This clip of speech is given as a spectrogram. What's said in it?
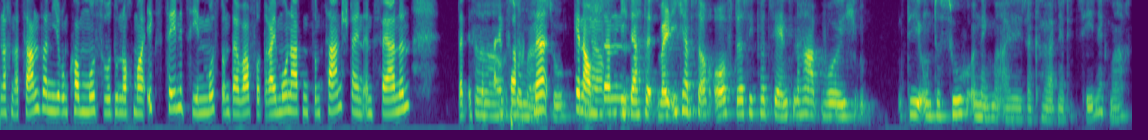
nach einer Zahnsanierung kommen muss, wo du nochmal x Zähne ziehen musst und der war vor drei Monaten zum Zahnstein entfernen, dann ist das ah, einfach. So ne? du. Genau. Ja. Dann, ich dachte, weil ich habe es auch oft, dass ich Patienten habe, wo ich die untersuche und denke mir, Alter, da gehören ja die Zähne gemacht.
